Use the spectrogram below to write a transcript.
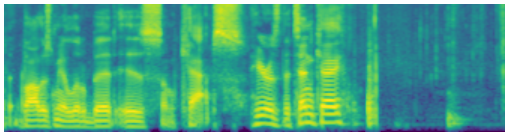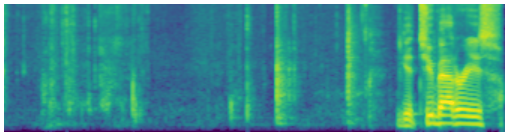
that bothers me a little bit is some caps. Here is the 10K. You get two batteries,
